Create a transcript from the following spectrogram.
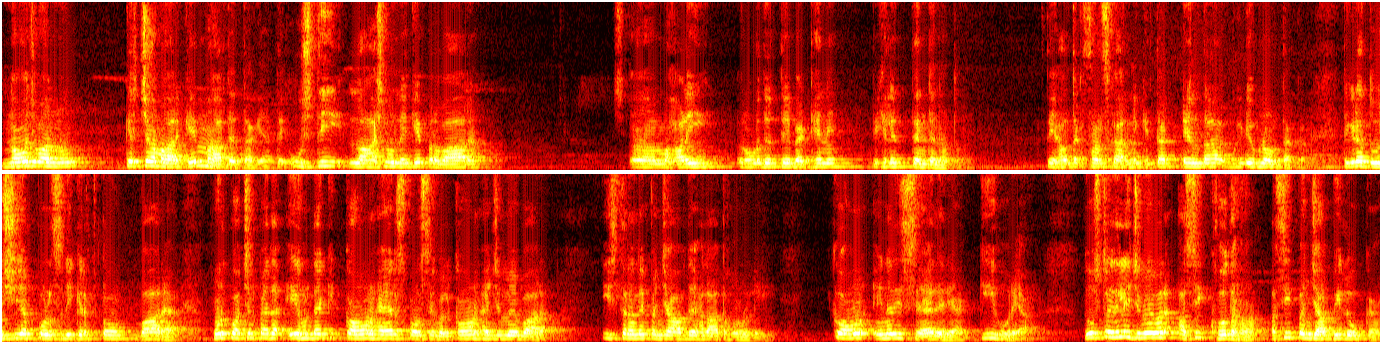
ਨੌਜਵਾਨ ਨੂੰ ਕਿਰਚਾ ਮਾਰ ਕੇ ਮਾਰ ਦਿੱਤਾ ਗਿਆ ਤੇ ਉਸ ਦੀ ਲਾਸ਼ ਨੂੰ ਲੈ ਕੇ ਪਰਿਵਾਰ ਮੋਹਾਲੀ ਰੋਡ ਦੇ ਉੱਤੇ ਬੈਠੇ ਨੇ ਪਿਛਲੇ 3 ਦਿਨਾਂ ਤੋਂ। ਤੇ ਹਾਲ ਤੱਕ ਸੰਸਕਾਰ ਨਹੀਂ ਕੀਤਾ ਟਿਲ ਦਾ ਵੀਡੀਓ ਬਣਾਉਣ ਤੱਕ। ਤੇ ਜਿਹੜਾ ਦੋਸ਼ੀ ਆ, ਪੁਲਿਸ ਦੀ ਗ੍ਰਿਫਤ ਤੋਂ ਬਾਹਰ ਹੈ ਹੁਣ ਕੁਐਸਚਨ ਪੈਦਾ ਇਹ ਹੁੰਦਾ ਕਿ ਕੌਣ ਹੈ ਰਿਸਪੌਂਸਿਬਲ ਕੌਣ ਹੈ ਜ਼ਿੰਮੇਵਾਰ ਇਸ ਤਰ੍ਹਾਂ ਦੇ ਪੰਜਾਬ ਦੇ ਹਾਲਾਤ ਹੋਣ ਲਈ? ਕੌਣ ਇਹਨਾਂ ਦੀ ਸਹਿ ਦੇ ਰਿਹਾ, ਕੀ ਹੋ ਰਿਹਾ? ਦੋਸਤੋ, ਇਹਦੇ ਲਈ ਜ਼ਿੰਮੇਵਾਰ ਅਸੀਂ ਖੁਦ ਹਾਂ, ਅਸੀਂ ਪੰਜਾਬੀ ਲੋਕ ਹਾਂ।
